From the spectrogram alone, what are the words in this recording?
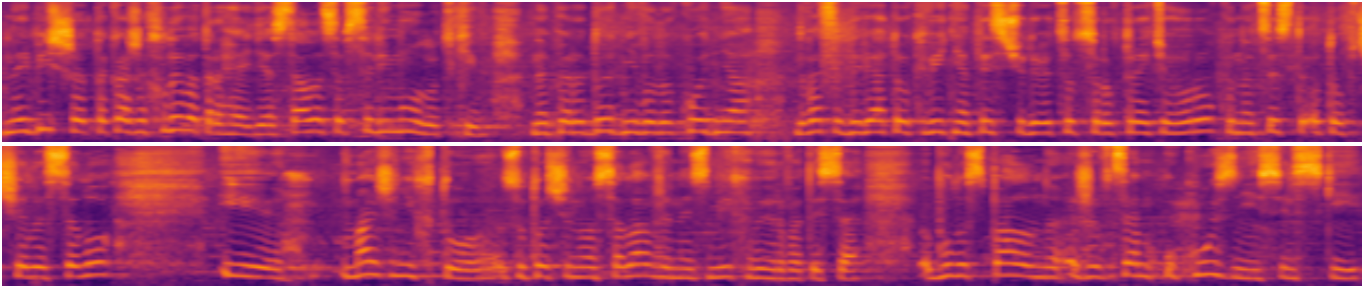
Найбільша така жахлива трагедія сталася в селі Молотків. Напередодні Великодня, 29 квітня 1943 року, нацисти отопчили село. І майже ніхто з оточеного села вже не зміг вирватися. Було спалено живцем у кузні сільській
